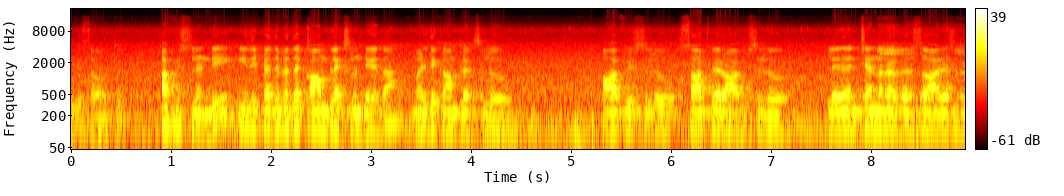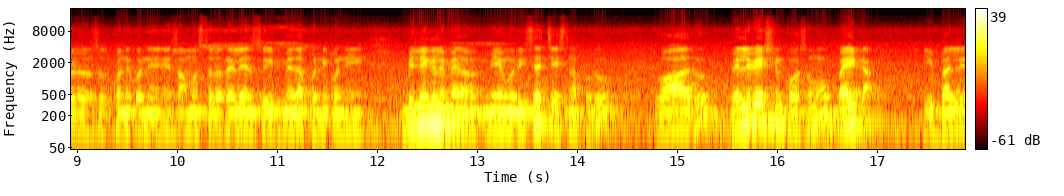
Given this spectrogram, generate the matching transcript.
ఇది సౌత్. ఆఫీసులు అండి ఇది పెద్ద పెద్ద కాంప్లెక్స్లు ఉంటాయి కదా మల్టీ కాంప్లెక్స్లు ఆఫీసులు సాఫ్ట్వేర్ ఆఫీసులు లేదా చంద్ర బ్రదర్స్ ఆర్ఎస్ బ్రదర్స్ కొన్ని కొన్ని సంస్థలు రిలయన్స్ వీటి మీద కొన్ని కొన్ని బిల్డింగ్ల మీద మేము రీసెర్చ్ చేసినప్పుడు వారు వెల్యువేషన్ కోసము బయట ఈ బలి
